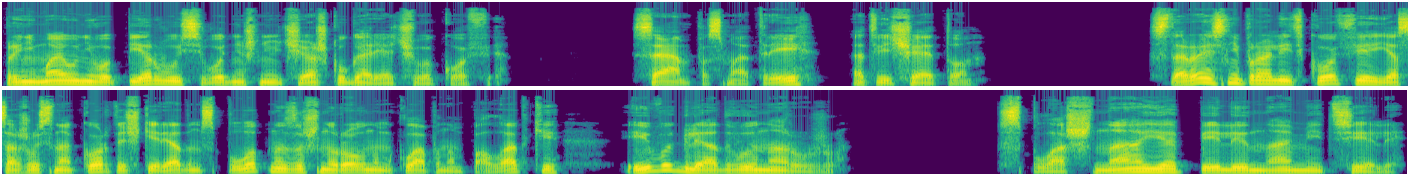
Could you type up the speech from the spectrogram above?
принимая у него первую сегодняшнюю чашку горячего кофе. «Сам посмотри», — отвечает он. Стараясь не пролить кофе, я сажусь на корточки рядом с плотно зашнурованным клапаном палатки и выглядываю наружу. Сплошная пелена метели.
